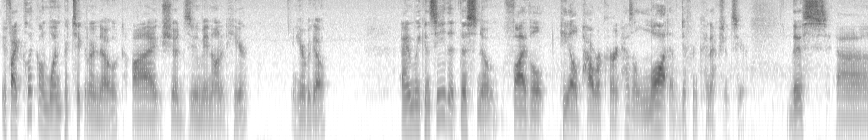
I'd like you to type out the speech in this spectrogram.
If I click on one particular node, I should zoom in on it here. And here we go. And we can see that this node, 5 volt PL power current, has a lot of different connections here. This, uh,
